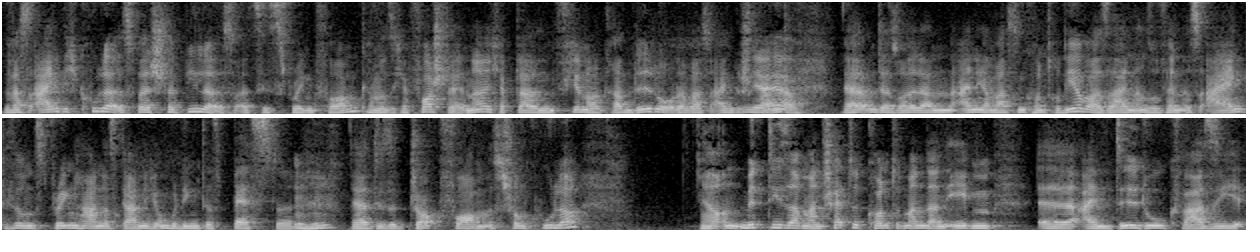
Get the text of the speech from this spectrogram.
was eigentlich cooler ist, weil es stabiler ist als die String-Form, kann man sich ja vorstellen. Ne? Ich habe da ein 400 Gramm Dildo oder was eingespannt. Ja, ja. Ja, und der soll dann einigermaßen kontrollierbar sein. Insofern ist eigentlich so ein String-Harness gar nicht unbedingt das Beste. Ja, diese Jog-Form ist schon cooler. Ja, und mit dieser Manschette konnte man dann eben äh, ein Dildo quasi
